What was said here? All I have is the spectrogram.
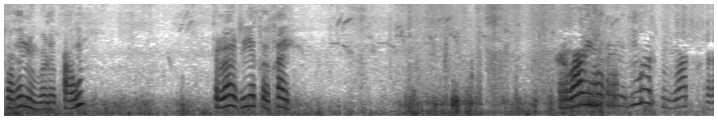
તો હેલું પડે પાવું. પેલા રીએ તો થાય. વાડીમાં તો દિવસની વાત કરે.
